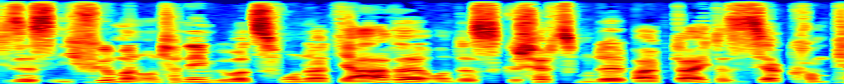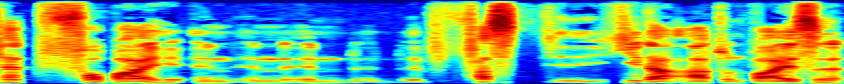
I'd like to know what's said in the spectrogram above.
dieses, ich führe mein Unternehmen über 200 Jahre und das Geschäftsmodell bleibt gleich, das ist ja komplett vorbei in, in, in fast jeder Art und Weise.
